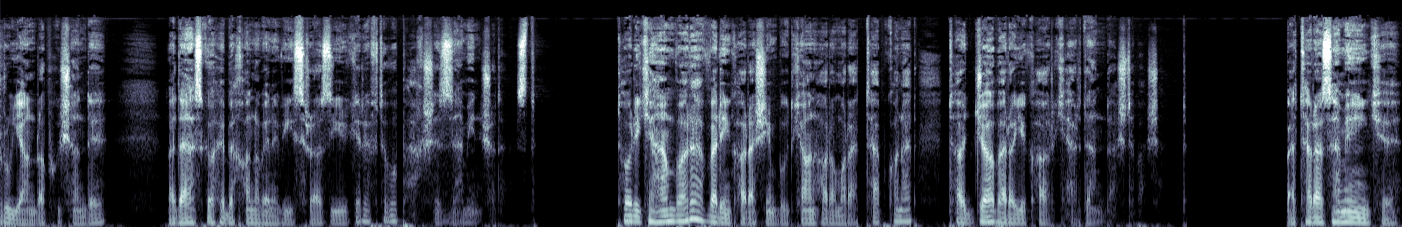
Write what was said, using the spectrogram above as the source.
روی آن را پوشانده و دستگاه به خانه نویس را زیر گرفته و پخش زمین شده است. طوری که همواره اولین کارش این بود که آنها را مرتب کند تا جا برای کار کردن داشته باشد. بدتر از همه این که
